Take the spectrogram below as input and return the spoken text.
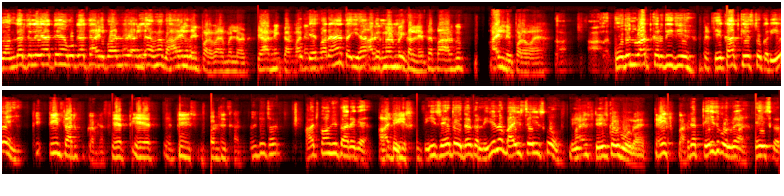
जो अंदर चले जाते हैं वो कहते हैं दीपावली आ रही है हमें बाहर। नहीं पढ़वाया महिला प्यार नहीं करवाया। हैं तैयार में कर लेते हैं, पर आर्गु फ़ाइल नहीं पढ़वाया। दो दिन बाद कर दीजिए। एक आध केस तो करिए। तीन तारीख को करना। Twenty third. आज कौन सी तारीख है? आज बीस। बीस है तो इधर कर लीजिए ना बाईस तेईस को। तेईस तेईस को ही बोल रहे हैं। तेईस पर अच्छा तेईस बोल रहे हैं। तेईस कर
